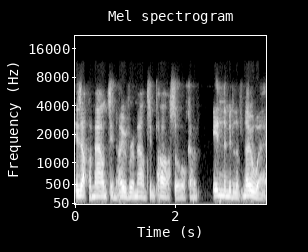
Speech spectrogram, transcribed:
is up a mountain, over a mountain pass or kind of in the middle of nowhere,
